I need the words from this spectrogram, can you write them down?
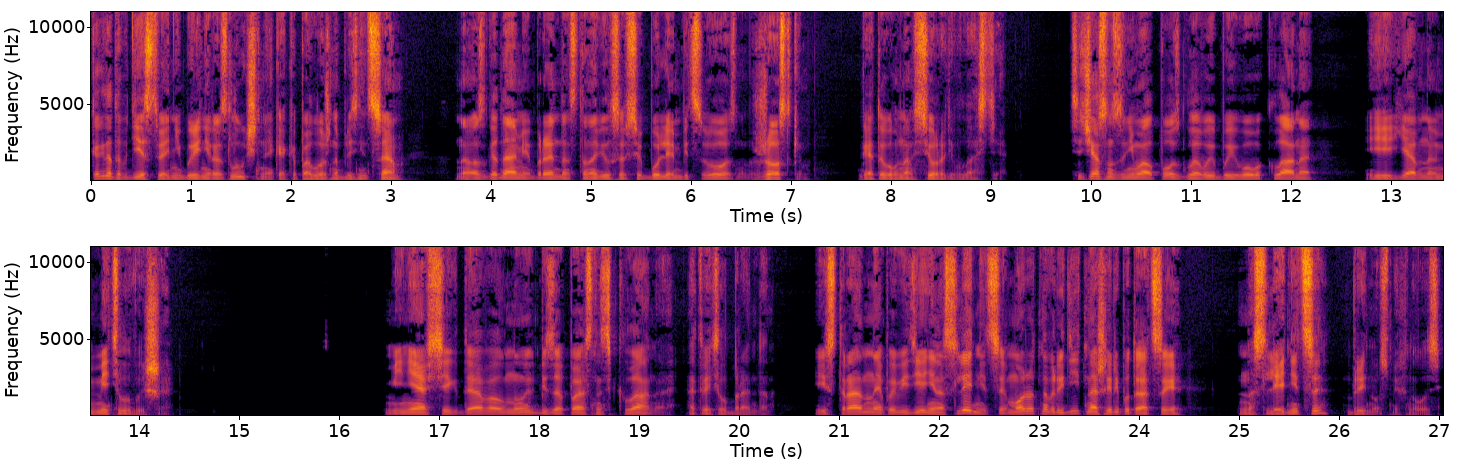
Когда-то в детстве они были неразлучны, как и положено близнецам, но с годами Брэндон становился все более амбициозным, жестким, готовым на все ради власти. Сейчас он занимал пост главы боевого клана и явно метил выше. «Меня всегда волнует безопасность клана», — ответил Брэндон. «И странное поведение наследницы может навредить нашей репутации». «Наследницы?» — Брина усмехнулась.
